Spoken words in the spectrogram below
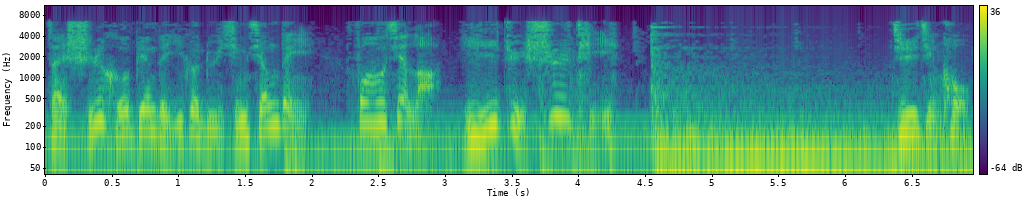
在石河边的一个旅行箱内发现了一具尸体。接警后，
